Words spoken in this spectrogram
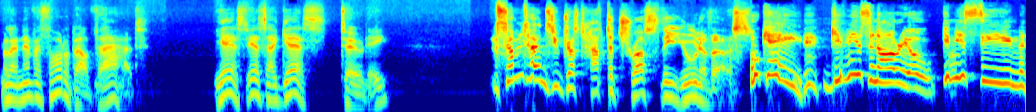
Well, I never thought about that. Yes, yes, I guess, Tony. Sometimes you just have to trust the universe. Okay, give me a scenario, give me a scene,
